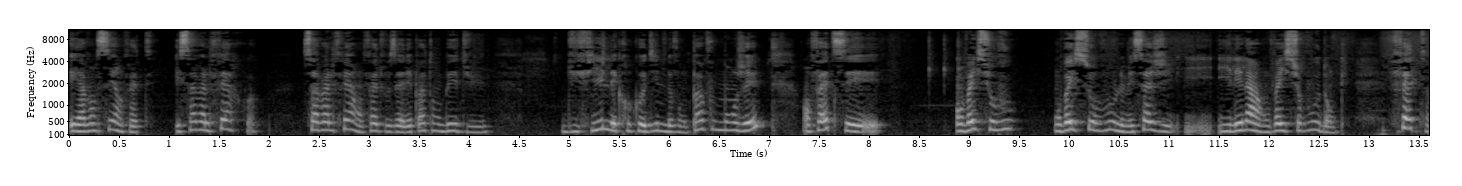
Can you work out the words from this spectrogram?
et avancez en fait. Et ça va le faire quoi. Ça va le faire en fait. Vous n'allez pas tomber du, du fil, les crocodiles ne vont pas vous manger. En fait, c'est on veille sur vous. On veille sur vous. Le message, il, est là. On veille sur vous. Donc, faites.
